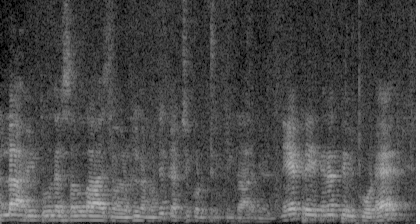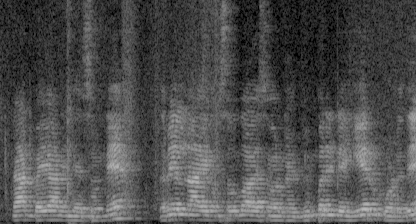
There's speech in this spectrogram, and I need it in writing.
அல்லாஹின் தூதர் ஸல்லல்லாஹு அவர்கள் நமக்கு கற்றுக் கொடுத்திருக்கின்றார்கள். நேற்றைய தினத்தில் கூட நான் பயானிலே சொன்னேன் நபிகள் நாயகம் ஸல்லல்லாஹு அவர்கள் மிம்பரிலே ஏறும் பொழுது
